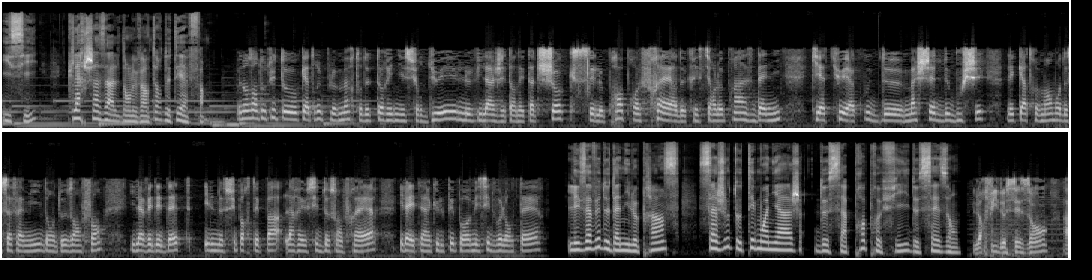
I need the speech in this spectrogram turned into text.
Ici, Claire Chazal dans le 20h de TF1. Venons-en tout de suite au quadruple meurtre de Torigné-sur-Dué. Le village est en état de choc. C'est le propre frère de Christian le Prince, Dany, qui a tué à coups de machette de boucher les quatre membres de sa famille, dont deux enfants. Il avait des dettes. Il ne supportait pas la réussite de son frère. Il a été inculpé pour homicide volontaire. Les aveux de Dany le Prince s'ajoutent au témoignage de sa propre fille de 16 ans. Leur fille de 16 ans a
